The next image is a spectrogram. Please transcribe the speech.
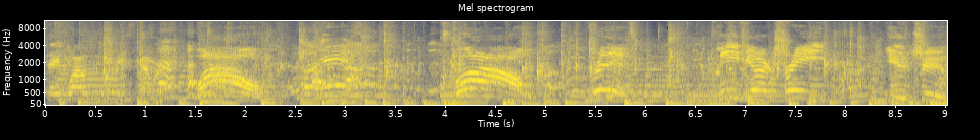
Say wow this camera. Wow! Wow! Brilliant! Leave your tree. YouTube.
